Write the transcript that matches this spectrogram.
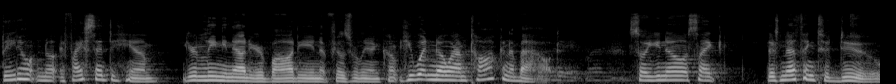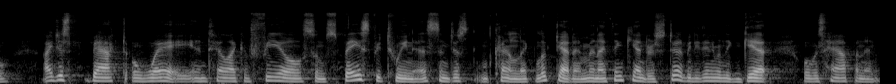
they don't know. If I said to him, "You're leaning out of your body and it feels really uncomfortable," he wouldn't know what I'm talking about. Right. So, you know, it's like there's nothing to do. I just backed away until I could feel some space between us and just kind of like looked at him. And I think he understood, but he didn't really get what was happening.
